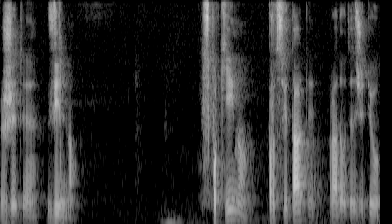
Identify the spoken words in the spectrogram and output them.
жити вільно, спокійно, процвітати, радуватись життю,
